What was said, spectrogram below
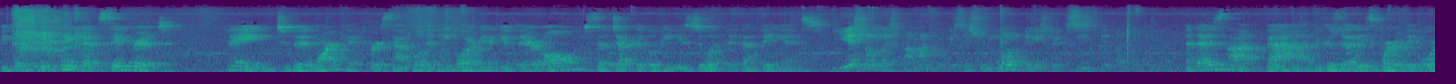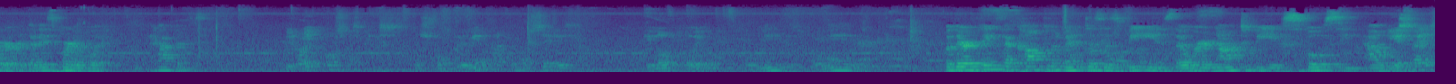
because if we take that sacred thing to the market, for example, then people are going to give their own subjective opinions to what th- that thing is. Y eso no está mal, porque ese es un orden, eso existe también. And that is not bad because that is part of the order, that is part of what happens. Pero hay cosas que nos complementan como seres que no podemos poner, exponer. But there are things that complement us as beings that we're not to be exposing out. Y esa es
